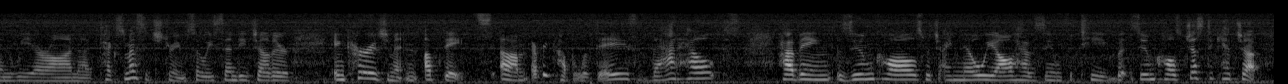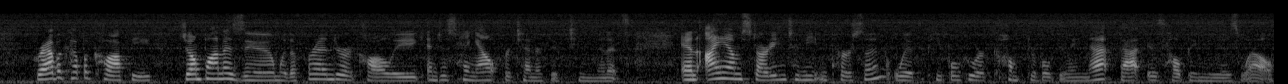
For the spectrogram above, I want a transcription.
and we are on a text message stream. So we send each other encouragement and updates um, every couple of days. That helps having Zoom calls, which I know we all have Zoom fatigue, but Zoom calls just to catch up. Grab a cup of coffee, jump on a Zoom with a friend or a colleague, and just hang out for 10 or 15 minutes. And I am starting to meet in person with people who are comfortable doing that. That is helping me as well.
